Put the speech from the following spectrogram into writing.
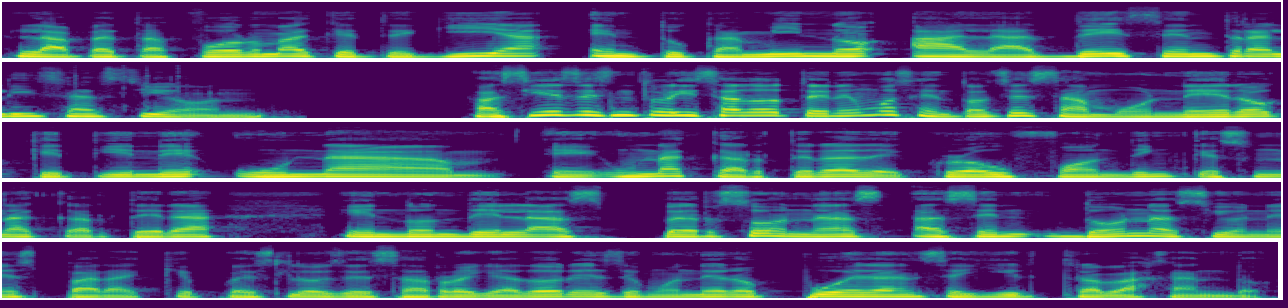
la plataforma que te guía en tu camino a la descentralización. Así es descentralizado, tenemos entonces a Monero que tiene una, eh, una cartera de crowdfunding, que es una cartera en donde las personas hacen donaciones para que pues los desarrolladores de Monero puedan seguir trabajando.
